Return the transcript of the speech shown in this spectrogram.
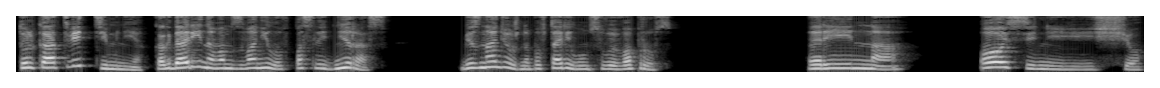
Только ответьте мне, когда Арина вам звонила в последний раз. Безнадежно повторил он свой вопрос. Рина, Осенью еще.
